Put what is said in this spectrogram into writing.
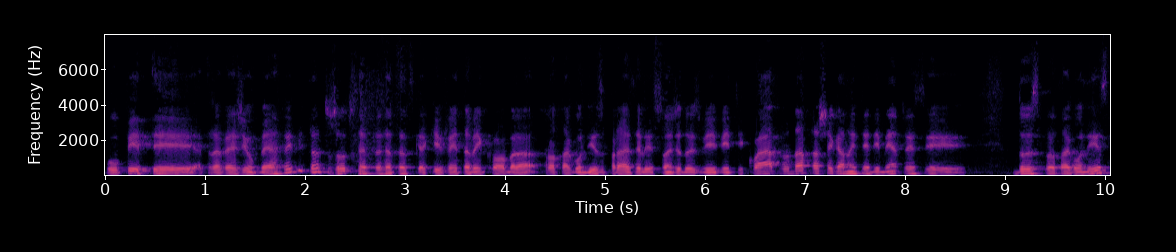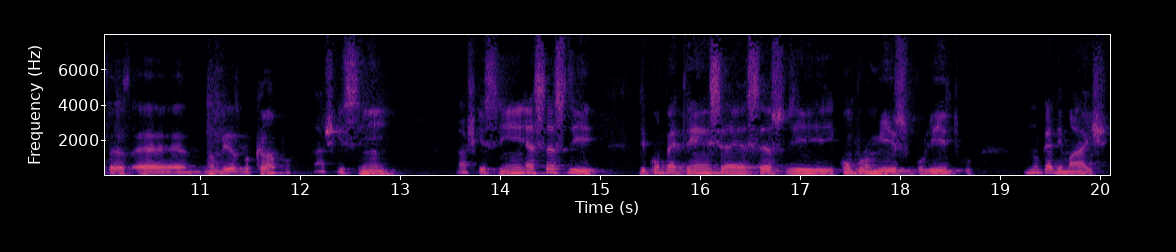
o PT, através de Humberto, e de tantos outros representantes que aqui vêm, também cobra protagonismo para as eleições de 2024. Dá para chegar no entendimento esse dois protagonistas é, no mesmo campo? Acho que sim. Acho que sim. Excesso de, de competência, excesso de compromisso político, nunca é demais.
